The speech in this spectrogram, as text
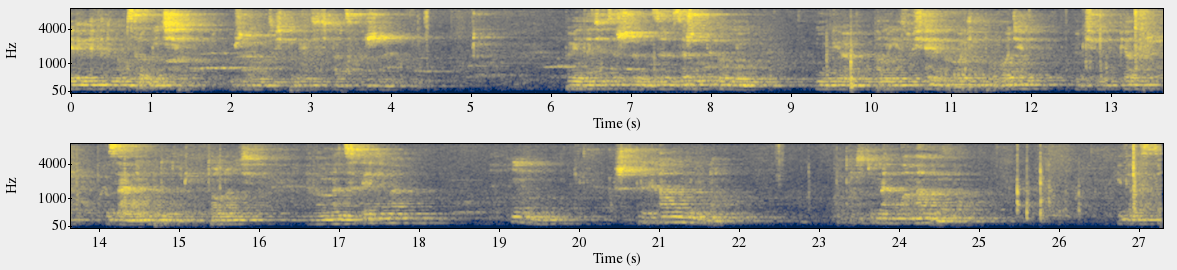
nie wiem, jak ja to mam zrobić. Muszę wam coś powiedzieć bardzo ważnego. Pamiętacie, w zeszłym, w zeszłym tygodniu mówiłem Panu Jezusie, jak chodził po wodzie, jak święty Piotr za nim, potem zaczął tonąć. Ja wam nacyganiłam. Hmm, sztrychałem równo. Po prostu nakłamałem wam. I teraz co?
